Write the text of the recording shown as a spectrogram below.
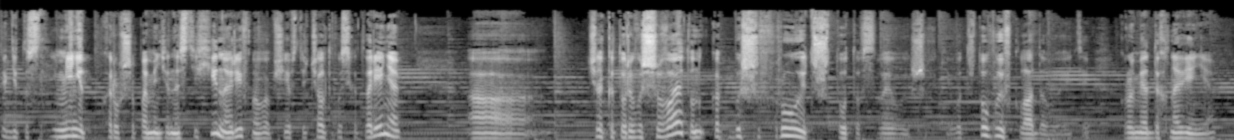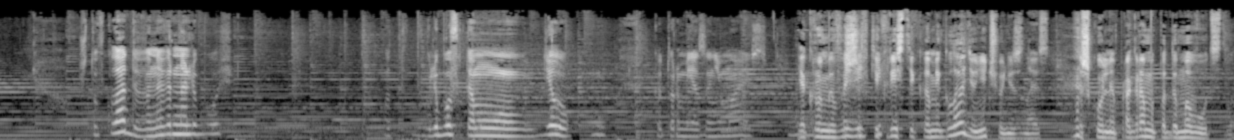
Где-то у меня нет хорошей памяти на стихи, на рифмы вообще. Я встречала такое стихотворение. А, человек, который вышивает, он как бы шифрует что-то в своей вышивке. Вот что вы вкладываете, кроме отдохновения? Что вкладываю? Наверное, любовь. Вот, любовь к тому делу, которым я занимаюсь. Я кроме вышивки крестиками гладью ничего не знаю. Это школьная программа по домоводству.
